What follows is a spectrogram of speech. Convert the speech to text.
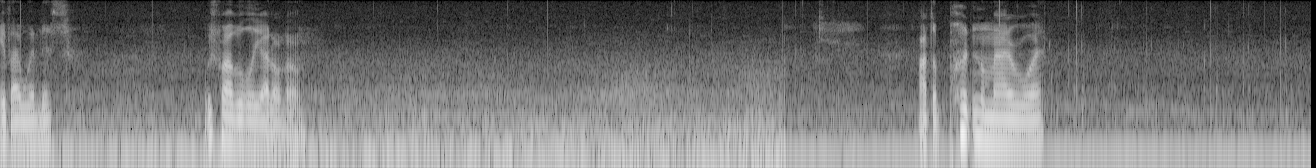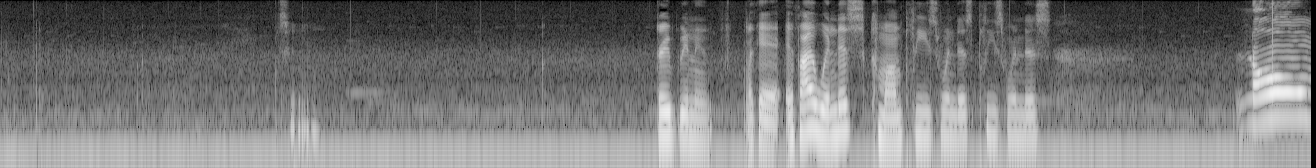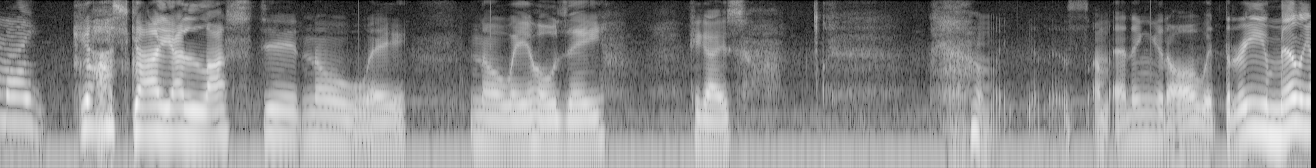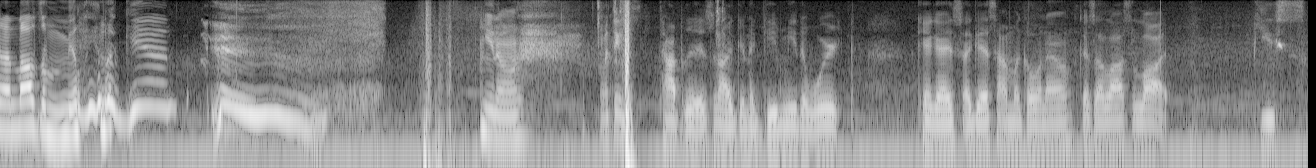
If I win this, which probably I don't know. I have to put no matter what. Two. Three winning. Okay, if I win this, come on, please win this, please win this. No, my gosh, guy, I lost it. No way. No way, Jose. Okay, guys. Oh my goodness. I'm ending it all with 3 million. I lost a million again. you know, I think this tablet is not gonna give me the work. Okay, guys, I guess I'm gonna go now because I lost a lot. Peace.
